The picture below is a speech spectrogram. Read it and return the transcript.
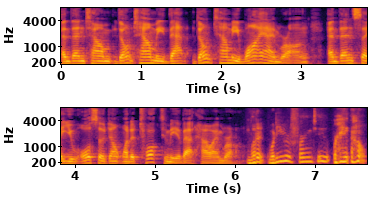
and then tell don't tell me that don't tell me why I'm wrong, and then say you also don't want to talk to me about how I'm wrong. What What are you referring to right now?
